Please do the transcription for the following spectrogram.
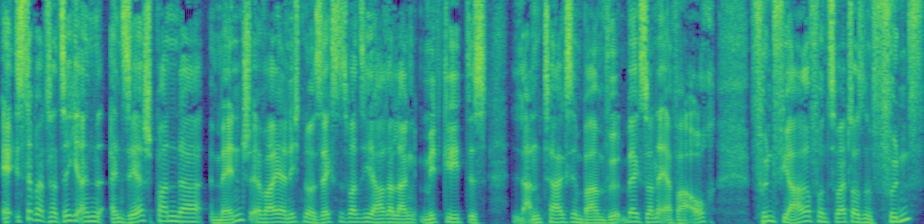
Er ist aber tatsächlich ein, ein sehr spannender Mensch. Er war ja nicht nur 26 Jahre lang Mitglied des Landtags in Baden-Württemberg, sondern er war auch fünf Jahre von 2005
